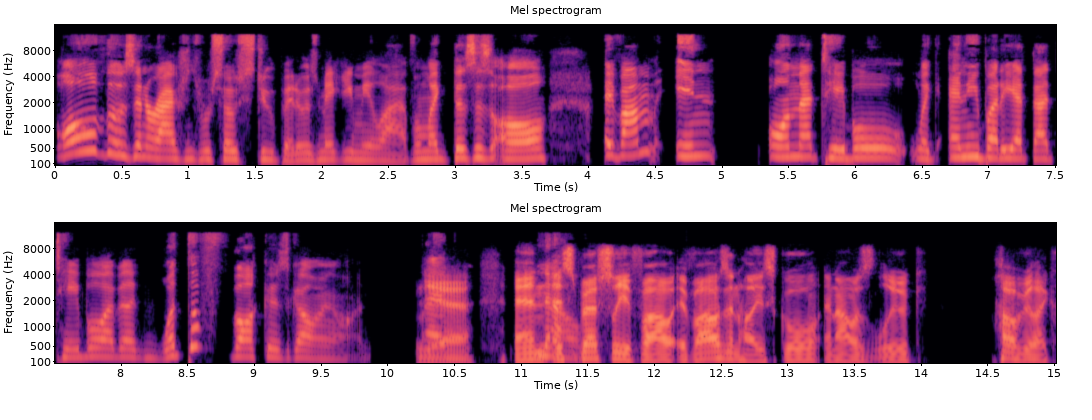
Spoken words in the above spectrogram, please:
all of those interactions were so stupid. It was making me laugh. I'm like, "This is all." If I'm in on that table, like anybody at that table, I'd be like, "What the fuck is going on?" Like, yeah, and no. especially if I if I was in high school and I was Luke, I would be like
